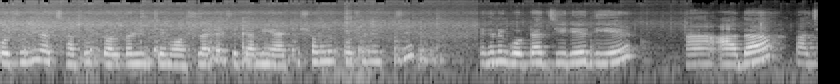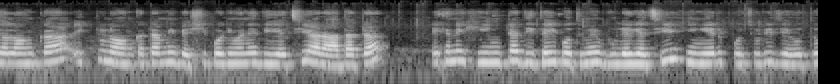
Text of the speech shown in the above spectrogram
কচুরি আর ছাতুর তরকারির যে মশলাটা, সেটা আমি একই সঙ্গে কষে নিচ্ছি। এখানে গোটা জিরে দিয়ে আদা, কাঁচা লঙ্কা, একটু লঙ্কাটা আমি বেশি পরিমাণে দিয়েছি আর আদাটা। এখানে হিংটা দিতেই প্রথমে ভুলে গেছি। হিংয়ের কচুরি যেহেতু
